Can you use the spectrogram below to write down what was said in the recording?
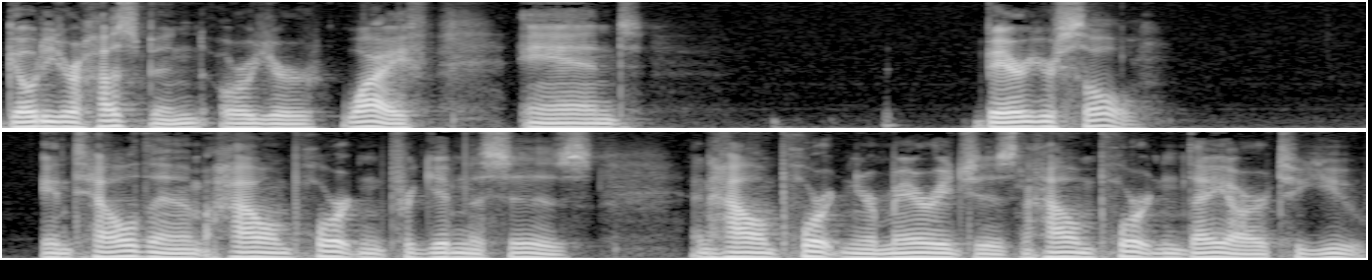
go to your husband or your wife and bare your soul and tell them how important forgiveness is and how important your marriage is and how important they are to you.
